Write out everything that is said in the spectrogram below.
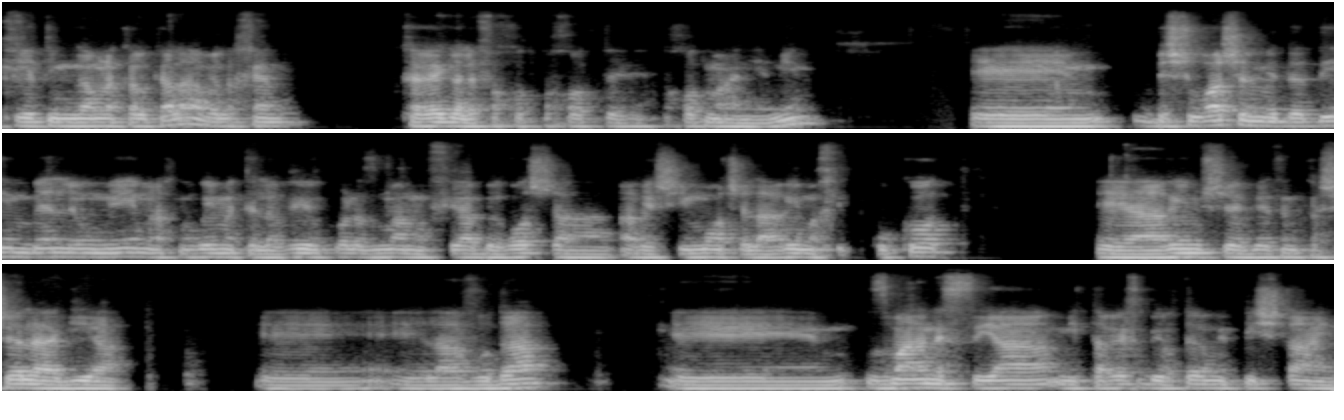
קריטיים גם לכלכלה ולכן כרגע לפחות פחות, פחות מעניינים. בשורה של מדדים בינלאומיים אנחנו רואים את תל אביב כל הזמן מופיעה בראש הרשימות של הערים הכי פקוקות, הערים שבעצם קשה להגיע לעבודה, זמן הנסיעה מתארך ביותר מפי שתיים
